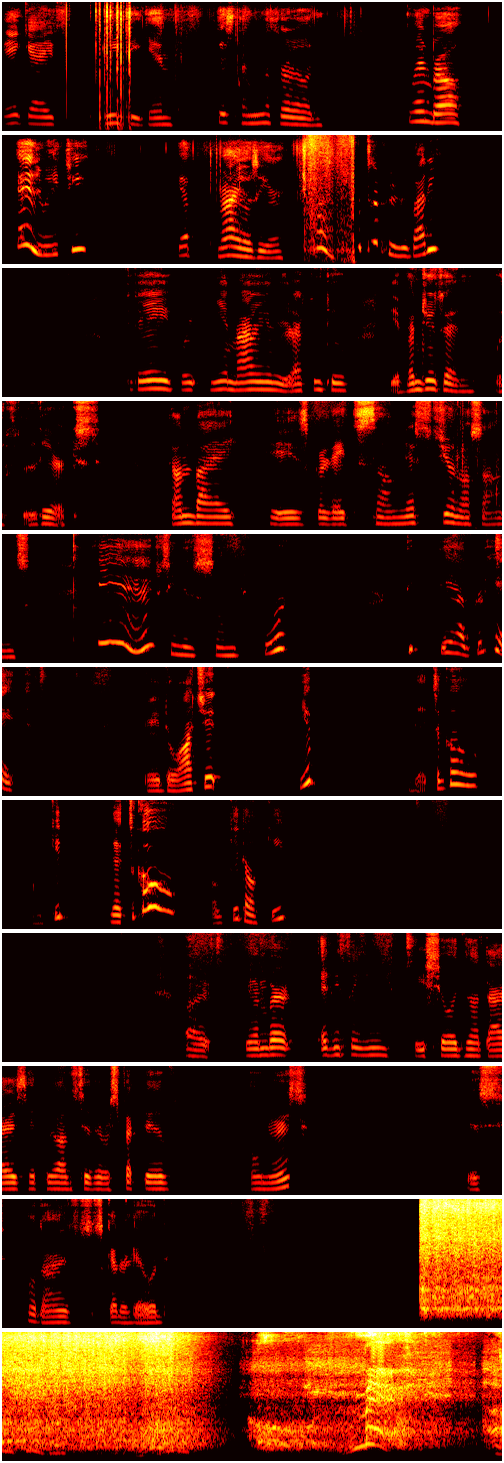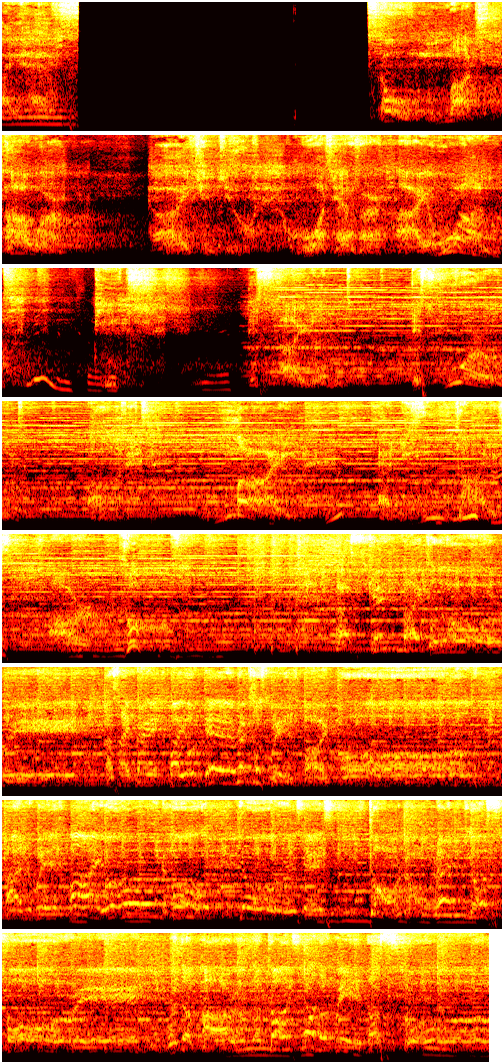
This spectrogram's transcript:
Hey guys, Luigi again. This time in the throne. Come in, bro. Hey, Luigi. Yep, Mario's here. Oh, what's up, everybody? Today, we're, me and Mario are reacting to Adventure's End with lyrics done by his great songness, Juno songs. Yeah, I've seen his songs before. They, they are great. Ready to watch it? Yep. Let's go. Okay, let's go. Okay, dokie. Alright, remember anything we show is not ours, it belongs to the respective owners. This, hold on, it's just gotta load. This island, this world, all of it, mine. And you guys are cooked. Bask in my glory as I make my own miracles with my own. And with my own hope, yours is gonna end your story with the power of the gods swallowed with the sword.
